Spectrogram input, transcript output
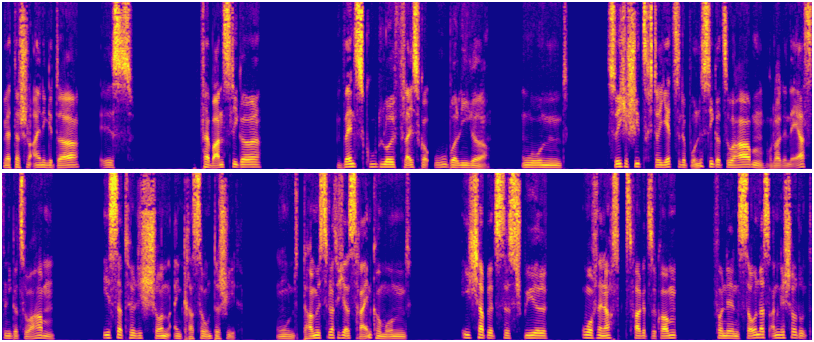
wir hatten ja schon einige da, ist Verbandsliga, wenn es gut läuft, vielleicht sogar Oberliga. Und solche Schiedsrichter jetzt in der Bundesliga zu haben oder in der ersten Liga zu haben, ist natürlich schon ein krasser Unterschied. Und da müsst ihr natürlich erst reinkommen. Und ich habe jetzt das Spiel, um auf deine Nachfrage zu kommen, von den Sounders angeschaut und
